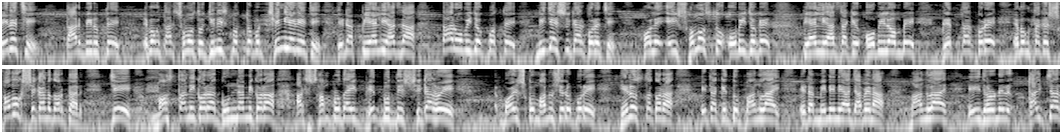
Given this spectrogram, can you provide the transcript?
মেরেছে, তার বিরুদ্ধে এবং তার সমস্ত জিনিসপত্র ছিনিয়ে নিয়েছে, যেটা পিয়ালি হাজরা তার অভিযোগপত্রে নিজে স্বীকার করেছে। ফলে এই সমস্ত অভিযোগে পিয়ালি হাজরাকে অবিলম্বে গ্রেপ্তার করে এবং তাকে সবক শেখানো দরকার যে মস্তানি করা, গুন্ডামি করা আর সাম্প্রদায়িক ভেদবুদ্ধির শিকার হয়ে বয়স্ক মানুষের ওপরে হেনস্থা করা, এটা কিন্তু বাংলায় এটা মেনে নেওয়া যাবে না। বাংলায় এই ধরনের কালচার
